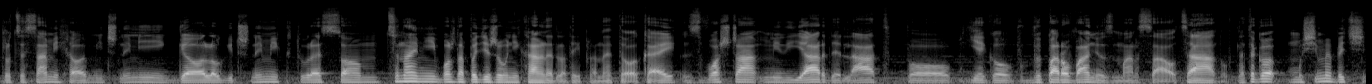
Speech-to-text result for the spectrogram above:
procesami chemicznymi i geologicznymi, które są co najmniej można powiedzieć, że unikalne dla tej planety, ok? Zwłaszcza miliardy lat po jego wyparowaniu z Marsa oceanów. Dlatego musimy być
